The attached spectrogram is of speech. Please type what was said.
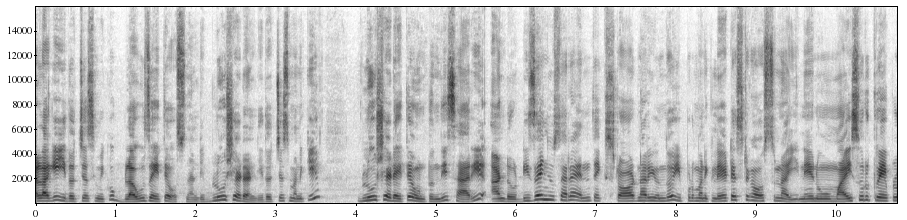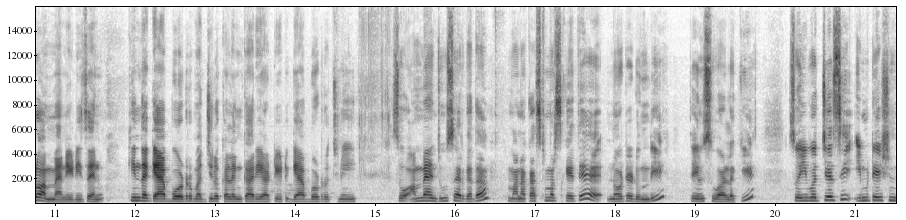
అలాగే ఇది వచ్చేసి మీకు బ్లౌజ్ అయితే వస్తుందండి. బ్లూ షేడ్ అండి. ఇది వచ్చేసి మనకి బ్లూ షేడ్ అయితే ఉంటుంది శారీ అండ్ డిజైన్ చూసారా? ఎంత ఎక్స్ట్రాడినరీ ఉందో. ఇప్పుడు మనకి లేటెస్ట్గా వస్తున్నాయి. నేను మైసూర్ క్రేప్లో అమ్మాను ఈ డిజైన్ కింద గ్యాప్ బోర్డర్ మధ్యలో కలంకారీ అటు ఇటు గ్యాప్ బోర్డర్ వచ్చినాయి. సో అమ్మాయిని చూశారు కదా మన కస్టమర్స్కి అయితే నోటెడ్ ఉంది తెలుసు వాళ్ళకి. సో ఇవి వచ్చేసి ఇమిటేషన్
